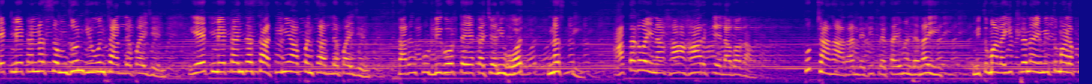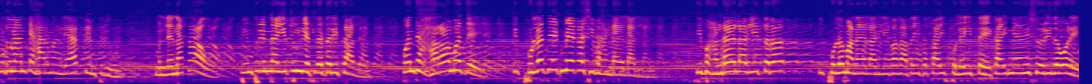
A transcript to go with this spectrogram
एकमेकांना समजून घेऊन चाललं पाहिजे. एकमेकांच्या साथीने आपण चाललं पाहिजे. कारण कुठली गोष्ट एकाच्याने होत नसती. आता का बाई ना हा हार केला बघा. खूप छान हार आणले तिथल्या ताई म्हणल्या नाही मी तुम्हाला इथलं नाही मी तुम्हाला कुठून आणते हार? म्हणल्या पिंपरीहून. म्हणले नका हो पिंपरींना इथून घेतलं तरी चालेल. पण त्या हारामध्ये ती फुलंच एकमेकाशी भांडायला लागली ती भांडायला लागली तर ती फुलं म्हणायला लागली बघा आता इथं काही फुलं इथं आहे काही ज्ञानेश्वरी जवळ आहे.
